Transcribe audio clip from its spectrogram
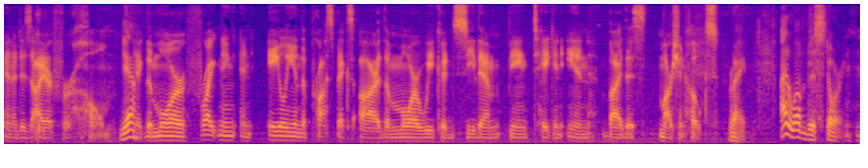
and a desire for home. Yeah. Like, the more frightening and alien the prospects are, the more we could see them being taken in by this Martian hoax. Right. I love this story. Mm-hmm.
